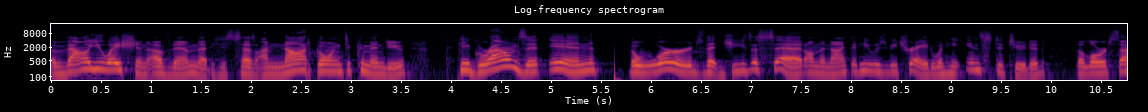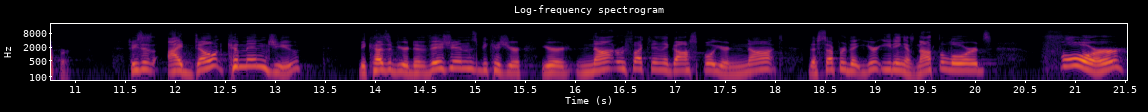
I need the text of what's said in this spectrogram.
evaluation of them that he says, I'm not going to commend you. He grounds it in the words that Jesus said on the night that he was betrayed when he instituted the Lord's Supper. So he says, I don't commend you because of your divisions, because you're, you're not reflecting the gospel, you're not, the supper that you're eating is not the Lord's. For,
